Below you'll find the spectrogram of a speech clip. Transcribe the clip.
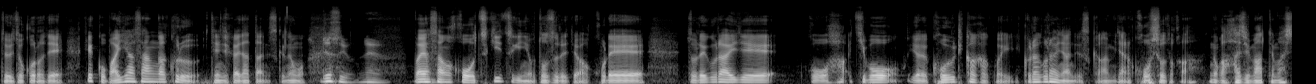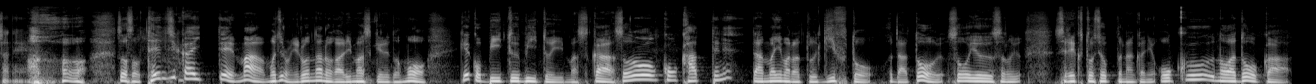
というところで、結構バイヤーさんが来る展示会だったんですけども、ですよね。バイヤーさんがこう次々に訪れては、これ、どれぐらいでこう希望、いわゆる小売価格はいくらぐらいなんですか？みたいな交渉とかのが始まってましたね。そうそう、展示会って、まあ、もちろんいろんなのがありますけれども、結構 B2B といいますか、それをこう買ってね、まあ、今だとギフトだと、そういうそのセレクトショップなんかに置くのはどうか、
